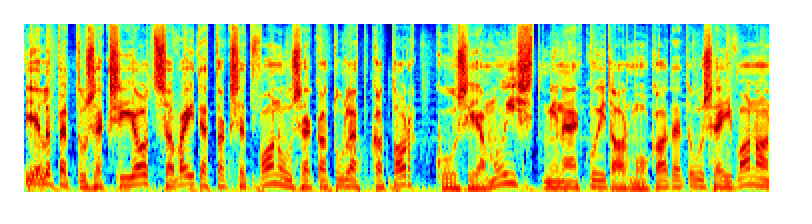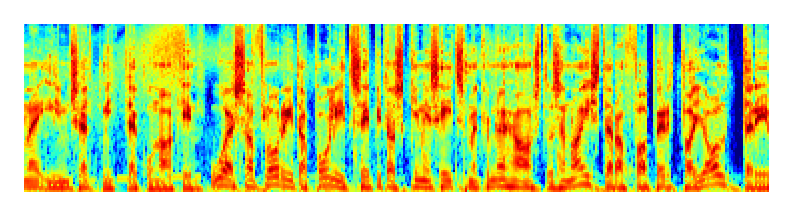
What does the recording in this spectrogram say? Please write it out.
ja lõpetuseks siia otsa väidetakse, et vanusega tuleb ka tarkus ja mõistmine, kuid armukadedus ei vanane ilmselt mitte kunagi. USA Florida politsei pidas kinni seitsmekümne ühe aastase naisterahva Berta Jalteri,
